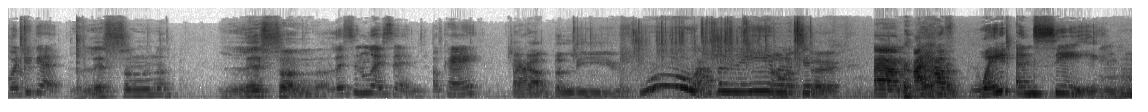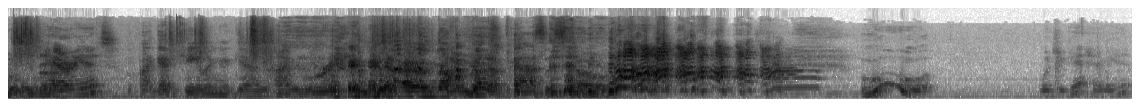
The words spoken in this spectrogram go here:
What'd you get? Listen, listen. Listen, listen, okay? I got believe. Woo, I believe I can. Namaste. Um, I have wait and see. Mm-hmm. Harriet. I get healing again, I'm really. I don't I'm gonna pass a stone. Ooh. What'd you get, Harriet?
